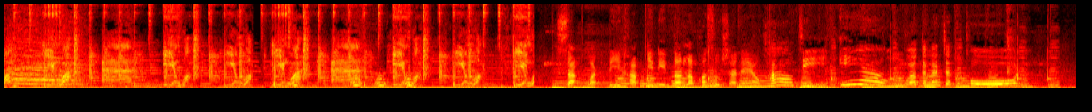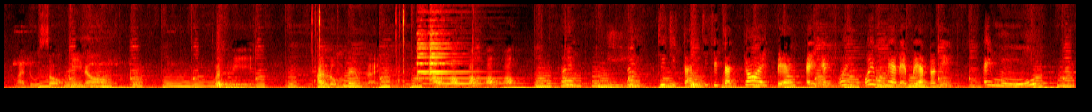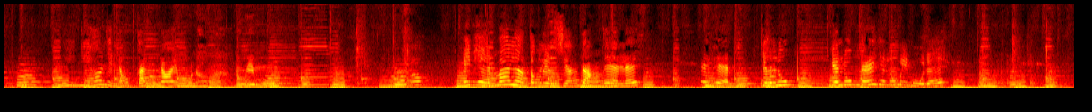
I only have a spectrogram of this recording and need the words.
วะเอียงวะเอียงวะเอียงวะเอียงวะเอียงวะเอียงวะเอียงวะสวัสดีครับ ยินดีต้อนรับเข้าสู่ชาแนลข้าวจีเอียงว่ากันนะจ๊ะทุกคน มาดูสองพี่น้อง วันนี้อารมณ์แบบไหน เอาเอาเอาเอาเอาที่จิกัดที่จิกัดจ้อยเปียกไอ้ไอ้เฮ้ยเฮ้ยพวกแม่ไหนเปียกตัวนี้ พี่หมู ไอ้แผนมาแล้วต้องเรียนเสียงดังแทนเลย ไอ้แผนอย่าลุ่มอย่าลุ่มได้อย่าลุ่มไอ้หมูได้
